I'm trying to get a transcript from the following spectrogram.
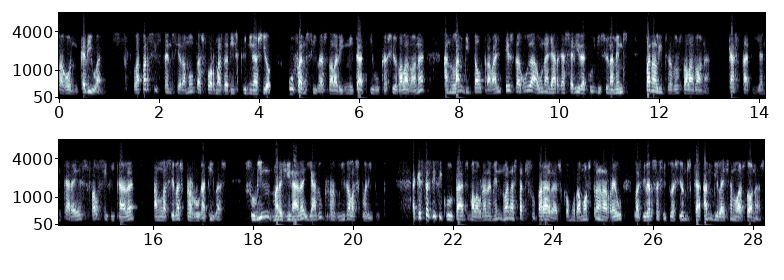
II, que diuen la persistència de moltes formes de discriminació ofensives de la dignitat i vocació de la dona en l'àmbit del treball és deguda a una llarga sèrie de condicionaments penalitzadors de la dona, que ha estat i encara és falsificada en les seves prerrogatives, sovint marginada i àduc reduïda a l'esclavitud. Aquestes dificultats, malauradament, no han estat superades, com ho demostren arreu les diverses situacions que envileixen les dones,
